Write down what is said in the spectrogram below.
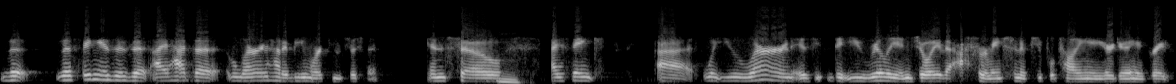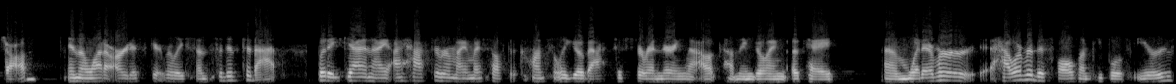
the the thing is, is that I had to learn how to be more consistent. And so Mm. I think uh, what you learn is that you really enjoy the affirmation of people telling you you're doing a great job. And a lot of artists get really sensitive to that. But again, I, I have to remind myself to constantly go back to surrendering the outcome and going, okay, um, whatever, however this falls on people's ears,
